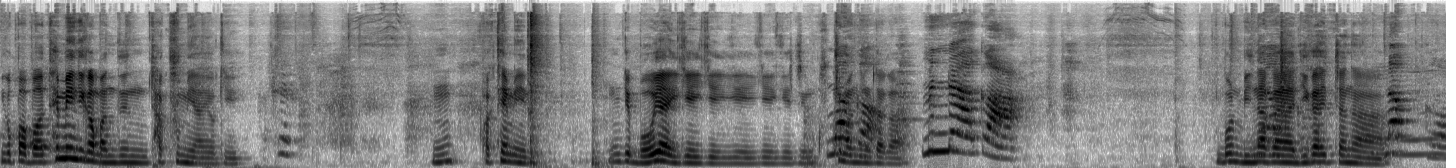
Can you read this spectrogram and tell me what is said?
이거 봐봐, 태민이가 만든 작품이야 여기. 응? 박태민. 이게 뭐야 이게 이게 이게 이게 이게 지금 쿠키 만들다가 민나가. 뭔 미나가 네가 했잖아. 나고.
